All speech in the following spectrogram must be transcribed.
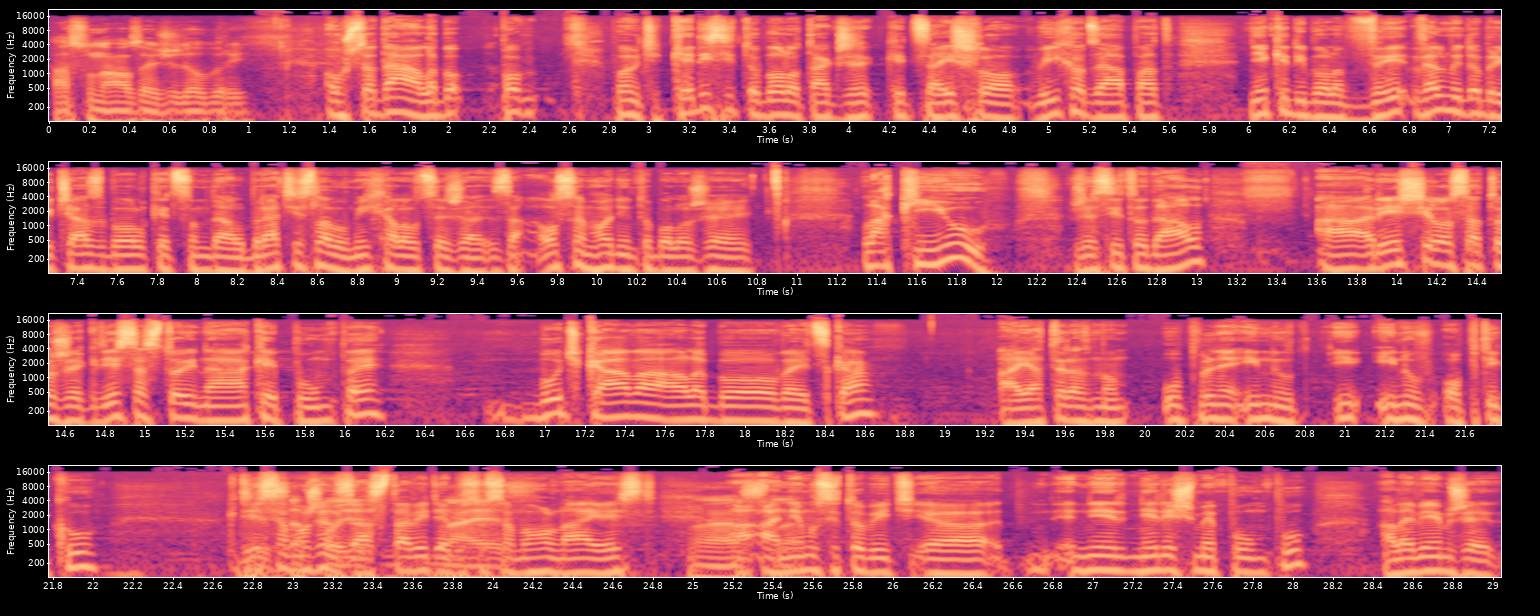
a sú naozaj že dobrí. A už sa dá, lebo po, poviem ti, kedy si to bolo tak, že keď sa išlo východ-západ. Niekedy bol veľmi dobrý čas bol, keď som dal Bratislavu Michalovce, že za 8 hodín to bolo, že lucky you, že si to dal. A riešilo sa to, že kde sa stojí na akej pumpe, buď káva alebo vecka. A ja teraz mám úplne inú, inú optiku kde, sa, sa môžem zastaviť, aby najesť. som sa mohol nájsť. No, a, a nemusí to byť, uh, ne, neriešime pumpu, ale viem, že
